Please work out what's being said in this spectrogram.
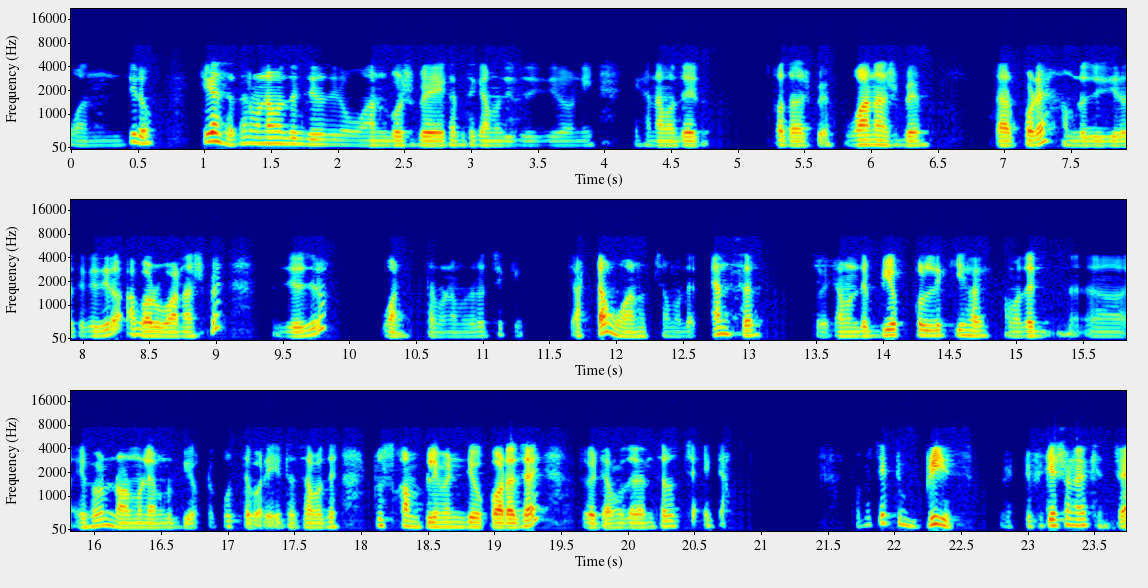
one zero ঠিক আছে? তার মানে আমাদের জিরো জিরো ওয়ান বসবে, এখান থেকে আমরা যদি জিরো নিই, এখানে আমাদের কত আসবে? ওয়ান আসবে। তারপরে আমরা যদি জিরো থেকে জিরো আবার ওয়ান আসবে জিরো জিরো ওয়ান তার মানে আমাদের হচ্ছে কি? চারটা ওয়ান হচ্ছে আমাদের অ্যান্সার তো এটা আমাদের বিয়োগ করলে কি হয়? আমাদের এভাবে নর্মালি আমরা বিয়োগটা করতে পারি। এটা হচ্ছে আমাদের টুস কমপ্লিমেন্ট দিয়েও করা যায়, তো এটা আমাদের অ্যান্সার হচ্ছে এটা। তারপর হচ্ছে একটি ব্রিজ রেক্টিফিকেশনের ক্ষেত্রে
